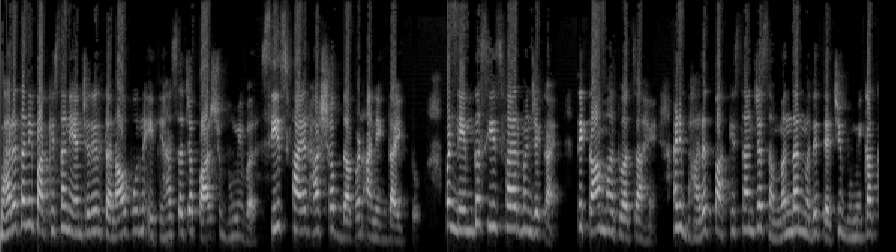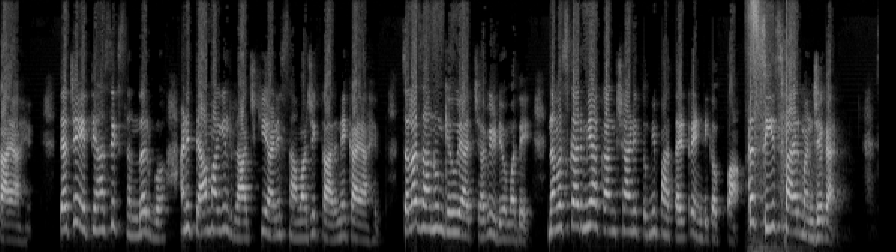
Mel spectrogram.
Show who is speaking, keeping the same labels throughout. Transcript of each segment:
Speaker 1: भारत आणि पाकिस्तान यांच्यातील तणावपूर्ण इतिहासाच्या पार्श्वभूमीवर सीज फायर हा शब्द आपण अनेकदा ऐकतो. पण नेमकं सीज फायर म्हणजे काय? ते का महत्वाचं आहे? आणि भारत पाकिस्तानच्या संबंधांमध्ये त्याची भूमिका काय आहे? त्याचे ऐतिहासिक संदर्भ आणि त्यामागील राजकीय आणि सामाजिक कारणे काय आहेत? चला जाणून घेऊया आजच्या व्हिडिओमध्ये. नमस्कार मी आकांक्षा आणि तुम्ही पाहताय ट्रेंडी गप्पा. तर सीज फायर म्हणजे काय?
